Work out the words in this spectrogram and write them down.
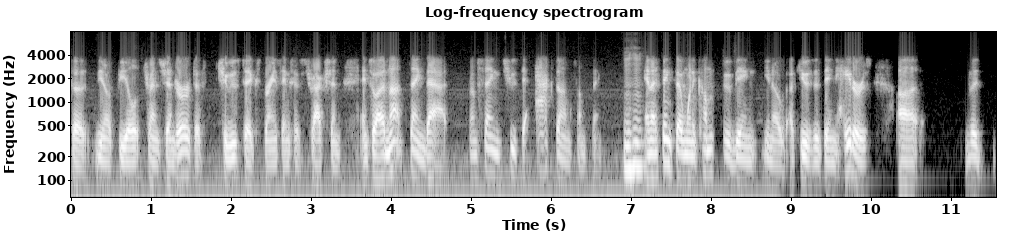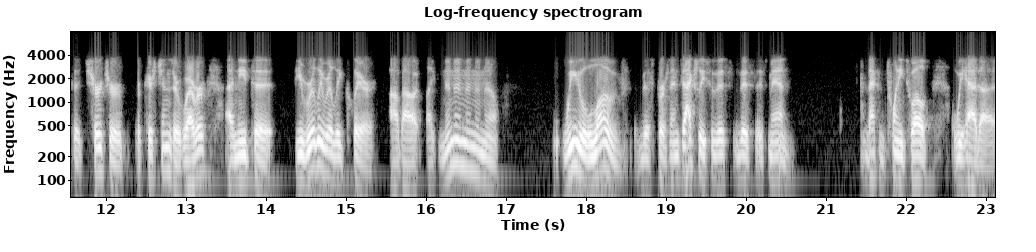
to you know feel transgender or to choose to experience same-sex attraction. And so I'm not saying that. I'm saying choose to act on something. Mm-hmm. And I think that when it comes to being you know accused of being haters, uh, the the church or, or Christians or whoever uh, need to be really really clear about like no no no no no we love this person. It's actually so this this this man back in 2012 we had a,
